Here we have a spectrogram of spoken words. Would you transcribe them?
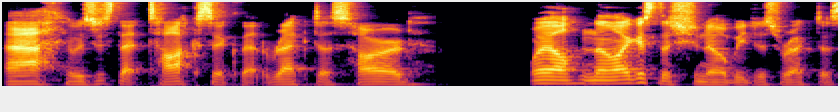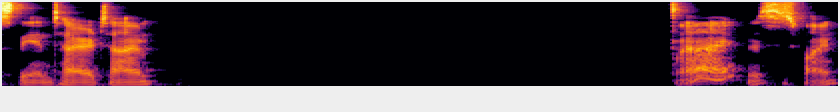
Ah, it was just that Toxic that wrecked us hard. Well, no, I guess the Shinobi just wrecked us the entire time. Alright, this is fine.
